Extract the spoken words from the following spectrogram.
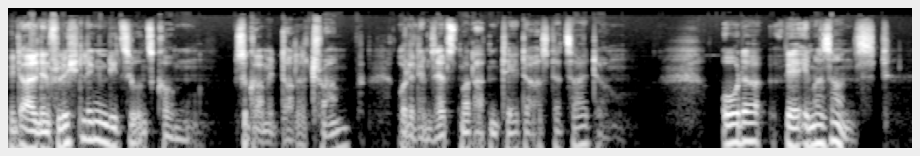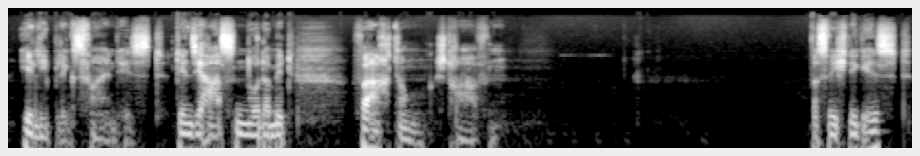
Mit all den Flüchtlingen, die zu uns kommen, sogar mit Donald Trump oder dem Selbstmordattentäter aus der Zeitung. Oder wer immer sonst ihr Lieblingsfeind ist, den sie hassen oder mit Verachtung strafen. Was wichtig ist,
